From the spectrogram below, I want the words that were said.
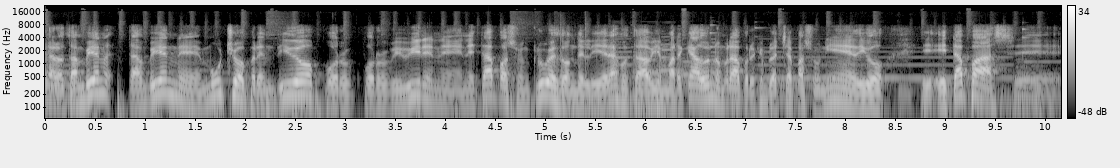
Claro, también, también eh, mucho aprendido por, por vivir en, etapas o en clubes donde el liderazgo estaba bien marcado. Un nombraba, por ejemplo, a Chapa Unié, digo, eh, etapas eh,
